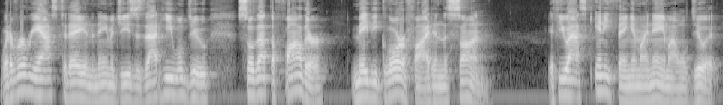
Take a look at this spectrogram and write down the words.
Whatever we ask today in the name of Jesus, that he will do, so that the Father may be glorified in the Son. If you ask anything in my name, I will do it.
